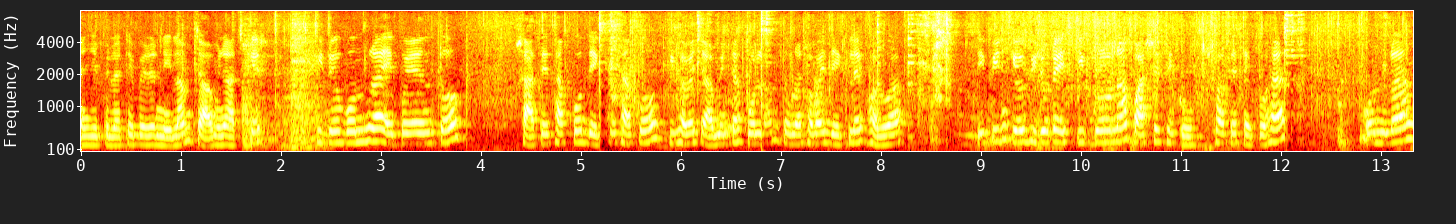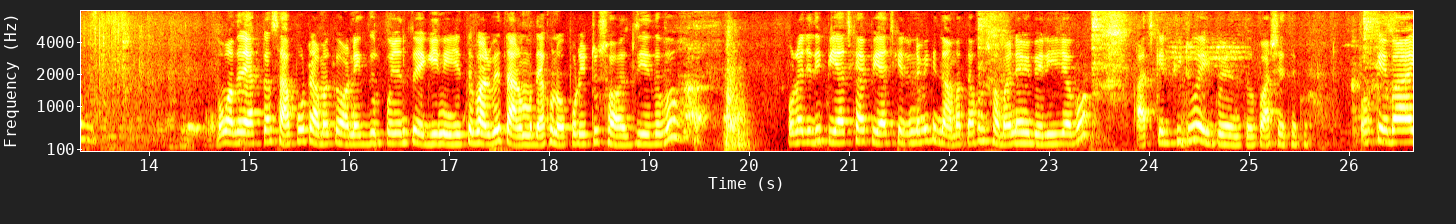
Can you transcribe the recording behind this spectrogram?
এই যে প্লেটে বেড়ে নিলাম। চাউমিন আজকের ভিডিও বন্ধুরা, এ পর্যন্ত সাথে থাকো, দেখতে থাকো। কীভাবে চাউমিনটা করলাম, তোমরা সবাই দেখলে ঘরোয়া টিফিন। কেউ ভিডিওটা স্কিপ করো না, পাশে থেকো, সাথে থেকো হ্যাঁ? বন্ধুরা, তোমাদের একটা সাপোর্ট আমাকে অনেক দূর পর্যন্ত এগিয়ে নিয়ে যেতে পারবে। তার মধ্যে এখন ওপরে একটু সস দিয়ে দেবো। ওরা যদি পেঁয়াজ খায়, পেঁয়াজ কেটে নেবে, কিন্তু আমার তখন সময় নেই, আমি বেরিয়ে যাব। আজকের ভিডিও এই পর্যন্ত, পাশে থেকো। Okay bye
